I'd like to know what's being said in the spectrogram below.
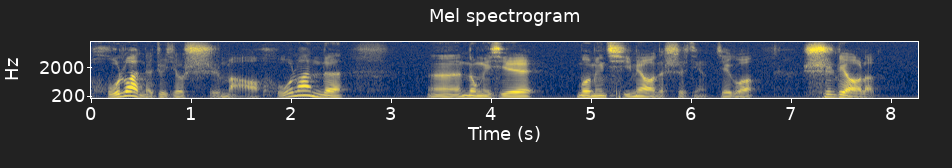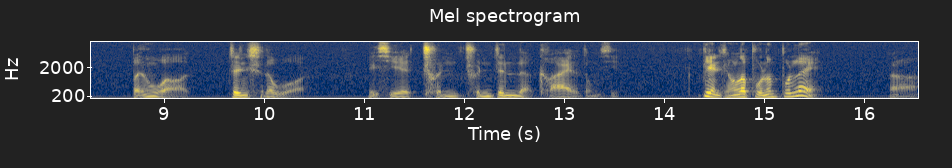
胡乱的追求时髦，胡乱的嗯弄一些莫名其妙的事情，结果失掉了本我真实的我那些纯纯真的可爱的东西，变成了不伦不类啊。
